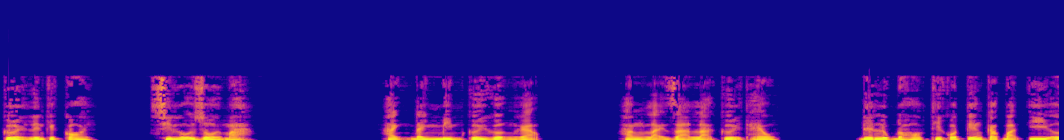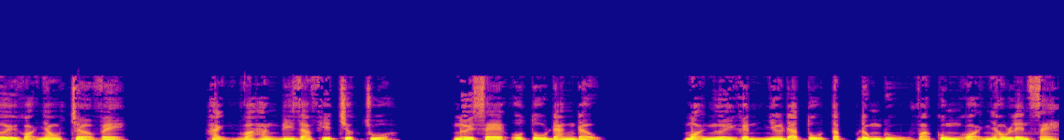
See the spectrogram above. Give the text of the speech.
Cười lên cái coi. Xin lỗi rồi mà. Hạnh đành mỉm cười gượng gạo. Hằng lại giả lạ cười theo. Đến lúc đó thì có tiếng các bạn ý ới gọi nhau trở về. Hạnh và Hằng đi ra phía trước chùa, nơi xe ô tô đang đậu. Mọi người gần như đã tụ tập đông đủ và cùng gọi nhau lên xe.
